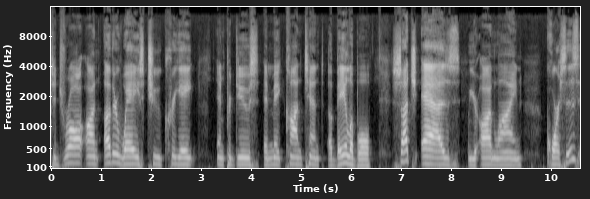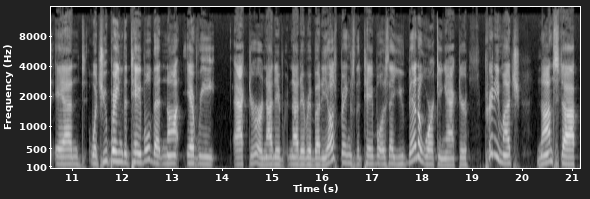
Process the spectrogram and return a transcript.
to draw on other ways to create and produce and make content available, such as your online courses and what you bring to the table that not every actor or not not everybody else brings to the table is that you've been a working actor pretty much nonstop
